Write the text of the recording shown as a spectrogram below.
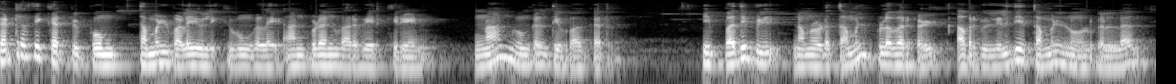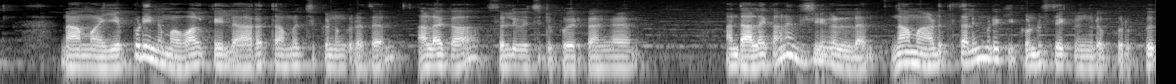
கற்றதை கற்பிப்போம். தமிழ் வலையொலிக்கு உங்களை அன்புடன் வரவேற்கிறேன். நான் உங்கள் திவாகர். இப்பதிவில் நம்மளோட தமிழ் புலவர்கள் அவர்கள் எழுதிய தமிழ் நூல்களில் நாம் எப்படி நம்ம வாழ்க்கையில் அறத்தை அமைச்சுக்கணுங்கிறத அழகாக சொல்லி வச்சுட்டு போயிருக்காங்க. அந்த அழகான விஷயங்களில் நாம் அடுத்த தலைமுறைக்கு கொண்டு சேர்க்கணுங்கிற பொறுப்பு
